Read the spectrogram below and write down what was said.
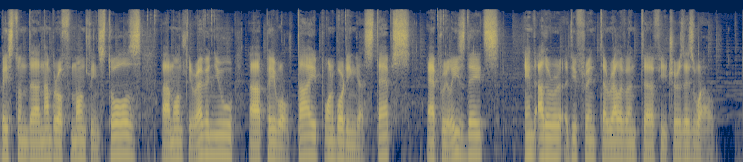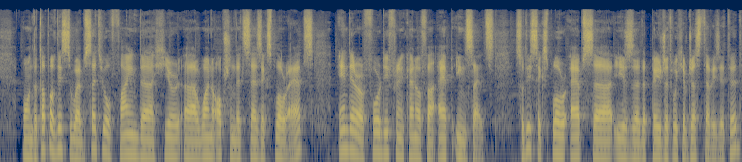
based on the number of monthly installs, monthly revenue, paywall type, onboarding steps, app release dates, and other different uh, relevant uh, features as well. On the top of this website you'll find uh, here uh, one option that says explore apps and there are four different kind of uh, app insights. So this explore apps uh, is the page that we have just visited.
